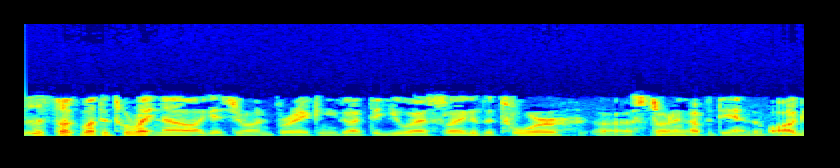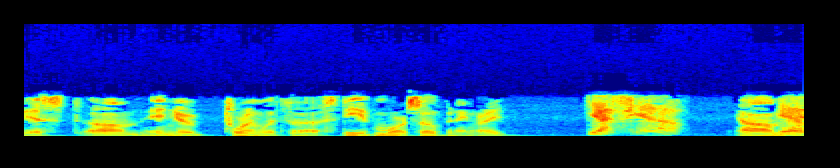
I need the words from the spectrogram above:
Let's talk about the tour right now. I guess you're on break, and you got the U.S. leg of the tour uh, starting up at the end of August, um, and you're touring with uh, Steve Morse opening, right? Yes, yeah, Um, yeah,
